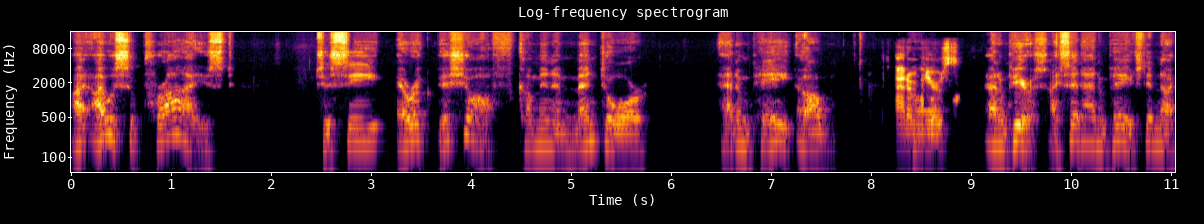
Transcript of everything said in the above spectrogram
I, I was surprised to see Eric Bischoff come in and mentor Adam Page. Um, Adam Oh. Pierce. Adam Pearce. I said Adam Page, didn't I?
